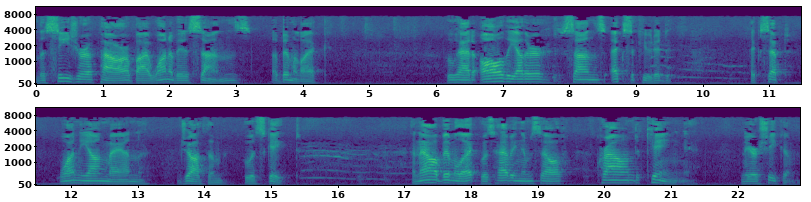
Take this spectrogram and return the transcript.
the seizure of power by one of his sons, Abimelech, who had all the other sons executed except one young man, Jotham, who escaped. And now Abimelech was having himself crowned king near Shechem,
